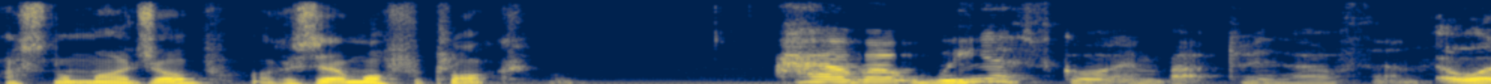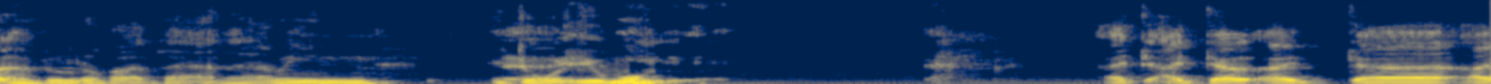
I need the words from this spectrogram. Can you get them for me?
That's not my job. Like I said, I'm off the clock. How about we escort him back to his house then? Oh, well, I don't know about that. I mean, You do what uh, you want. I, I don't. I, uh, I.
